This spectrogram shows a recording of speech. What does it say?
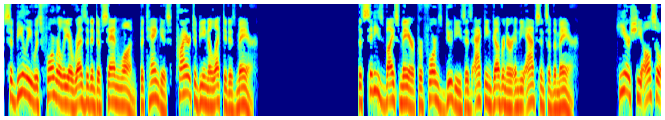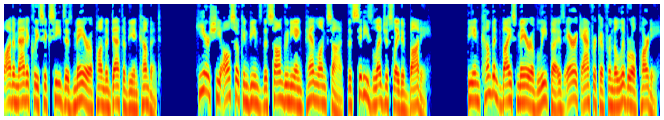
Sabili was formerly a resident of San Juan, Batangas, prior to being elected as mayor. The city's vice-mayor performs duties as acting governor in the absence of the mayor. He or she also automatically succeeds as mayor upon the death of the incumbent. He or she also convenes the Sangguniang Panlungsod, the city's legislative body. The incumbent vice-mayor of Lipa is Eric Africa from the Liberal Party.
